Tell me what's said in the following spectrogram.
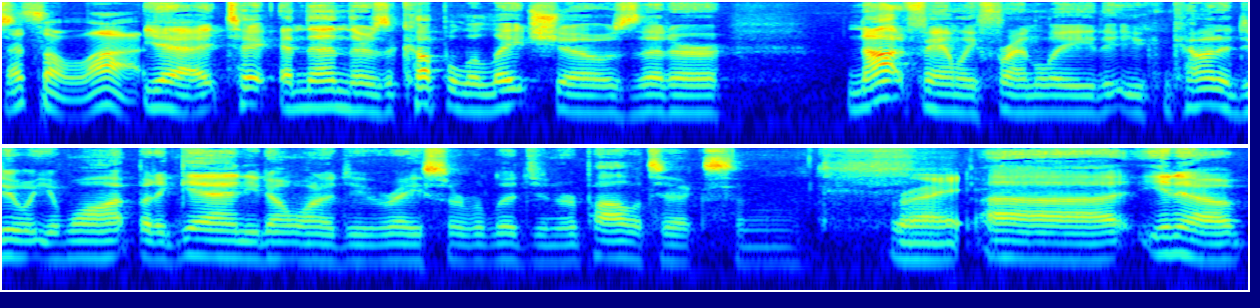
that's a lot. yeah, it ta- and then there's a couple of late shows that are not family friendly that you can kind of do what you want, but again, you don't want to do race or religion or politics and Right. uh, you know,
